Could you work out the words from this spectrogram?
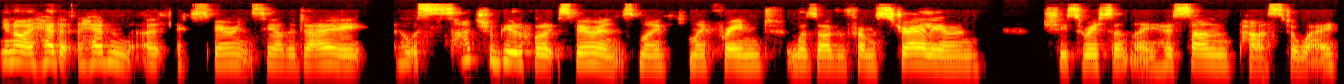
You know, I had had an experience the other day. It was such a beautiful experience. My my friend was over from Australia, and she's recently her son passed away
